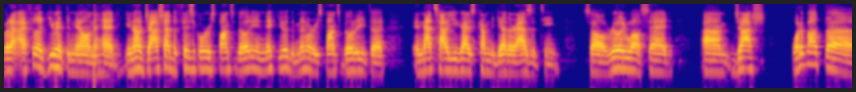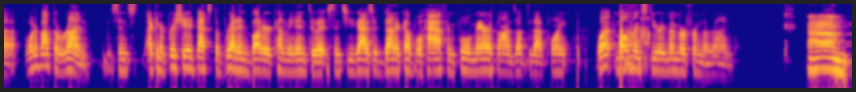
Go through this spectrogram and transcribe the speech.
but I I feel like you hit the nail on the head. You know, Josh had the physical responsibility, and Nick, you had the mental responsibility to, and that's how you guys come together as a team. So really well said, um, Josh. What about the what about the run? Since I can appreciate that's the bread and butter coming into it, since you guys had done a couple half and full marathons up to that point. What moments do you remember from the run? Um,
